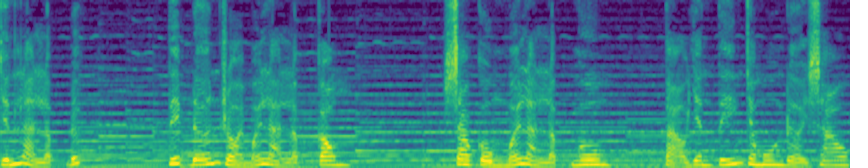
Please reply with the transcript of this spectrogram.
chính là lập đức. Tiếp đến rồi mới là lập công, sau cùng mới là lập ngôn, tạo danh tiếng cho muôn đời sau.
